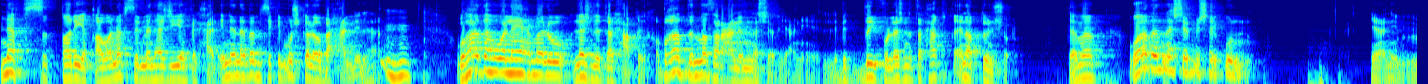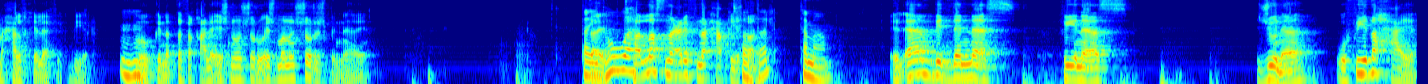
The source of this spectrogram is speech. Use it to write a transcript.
نفس الطريقة ونفس المنهجية في الحل إن أنا بمسك المشكلة وبحللها وهذا هو اللي يعمله لجنة الحقيقة. بغض النظر عن النشر يعني. اللي بتضيفه لجنة الحقيقة إنها بتنشر. تمام؟ وهذا النشر مش هيكون يعني محل خلاف كبير. ممكن نتفق على إيش ننشر وإيش ما ننشرش بالنهاية. طيب, هو خلصنا عرفنا الحقيقة تفضل. تمام. الآن بدنا الناس في ناس جنى وفي ضحايا.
